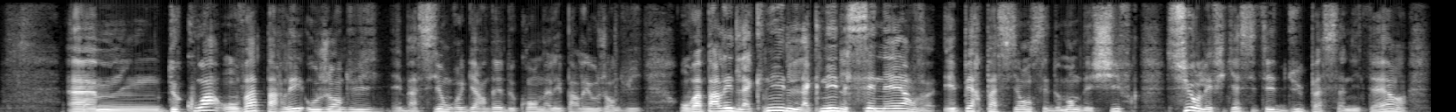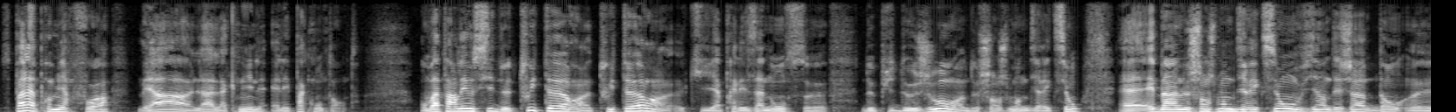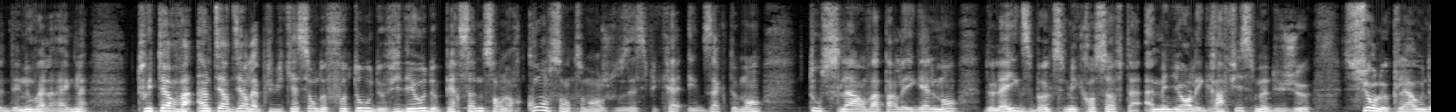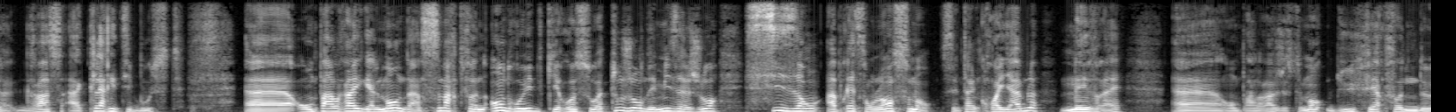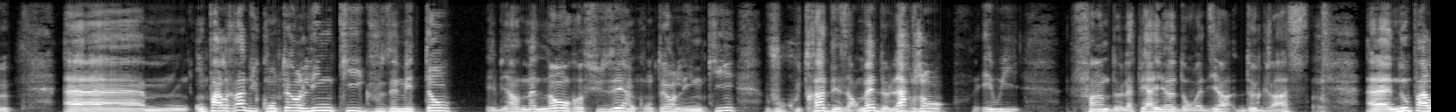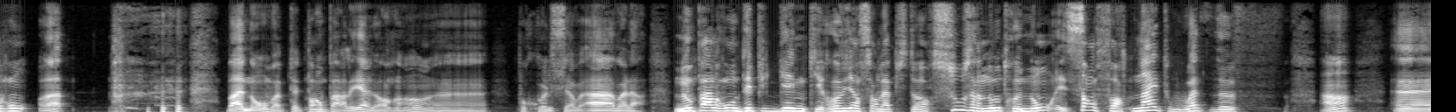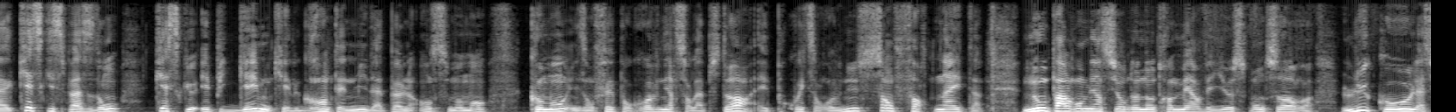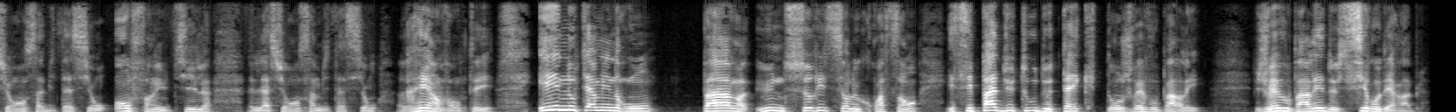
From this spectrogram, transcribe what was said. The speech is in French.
Euh, de quoi on va parler aujourd'hui? Eh ben, si on regardait de quoi on allait parler aujourd'hui, on va parler de la CNIL. La CNIL s'énerve et perd patience et demande des chiffres sur l'efficacité du pass sanitaire. C'est pas la première fois, mais ah, là, la CNIL, elle est pas contente. On va parler aussi de Twitter. Twitter, qui après les annonces euh, depuis deux jours de changement de direction, euh, eh ben le changement de direction vient déjà dans des nouvelles règles. Twitter va interdire la publication de photos ou de vidéos de personnes sans leur consentement. Je vous expliquerai exactement tout cela. On va parler également de la Xbox. Microsoft améliore les graphismes du jeu sur le cloud grâce à Clarity Boost. Euh, on parlera également d'un smartphone Android qui reçoit toujours des mises à jour six ans après son lancement. C'est incroyable, mais vrai. Euh, on parlera justement du Fairphone 2. Euh, on parlera du compteur Linky que vous aimez tant. Eh bien maintenant, refuser un compteur Linky vous coûtera désormais de l'argent. Et eh oui, fin de la période, on va dire, de grâce. Euh, nous parlerons... bah non, on va peut-être pas en parler alors. Hein, pourquoi le serveur Ah voilà. Nous parlerons d'Epic Games qui revient sur l'App Store sous un autre nom et sans Fortnite. What the Hein euh, Qu'est-ce qui se passe donc? Qu'est-ce que Epic Games, qui est le grand ennemi d'Apple en ce moment, comment ils ont fait pour revenir sur l'App Store et pourquoi ils sont revenus sans Fortnite? Nous parlerons bien sûr de notre merveilleux sponsor Luco, l'assurance habitation enfin utile, l'assurance habitation réinventée. Et nous terminerons par une cerise sur le croissant et c'est pas du tout de tech dont je vais vous parler. Je vais vous parler de sirop d'érable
